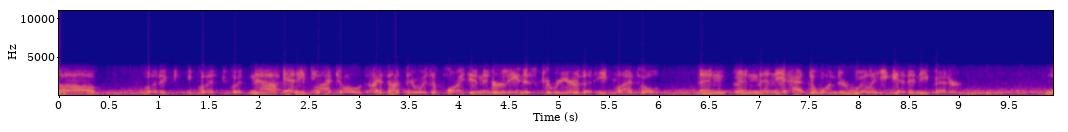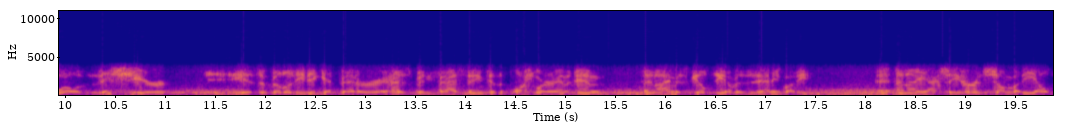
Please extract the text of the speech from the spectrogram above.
Uh, but but but now, and he plateaued. I thought there was a point in early in his career that he plateaued and and then you had to wonder, will he get any better? Well, this year, his ability to get better has been fascinating to the point where, and and, and I'm as guilty of it as anybody. And I actually heard somebody else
